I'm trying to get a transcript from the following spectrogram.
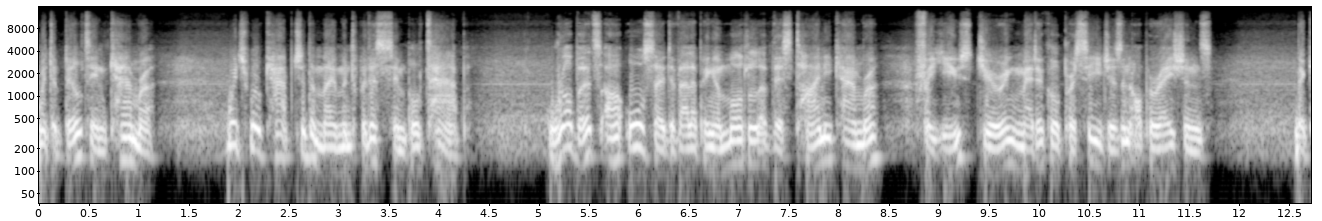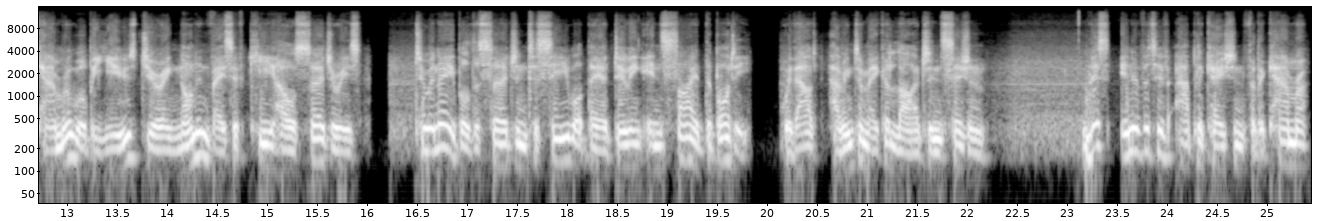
with a built-in camera, which will capture the moment with a simple tap. Roberts are also developing a model of this tiny camera for use during medical procedures and operations. The camera will be used during non-invasive keyhole surgeries to enable the surgeon to see what they are doing inside the body without having to make a large incision. This innovative application for the camera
